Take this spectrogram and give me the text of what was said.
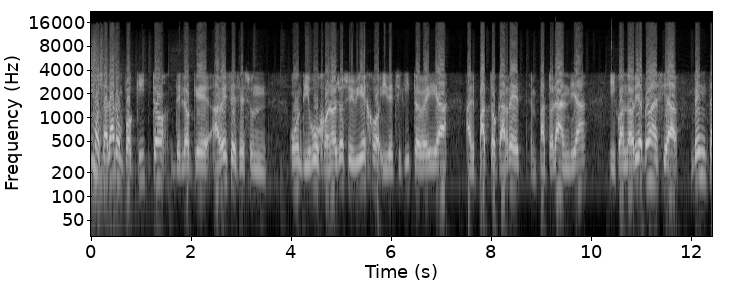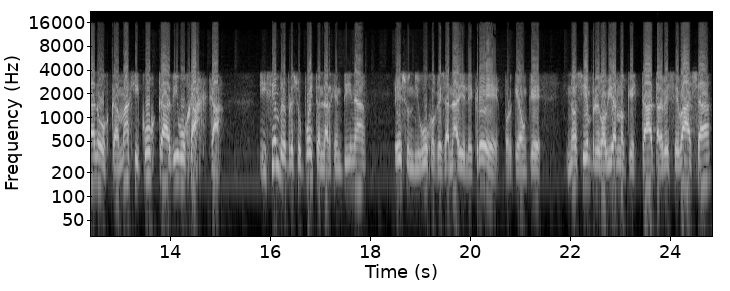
vamos a hablar un poquito de lo que a veces es un, un dibujo, ¿no? Yo soy viejo y de chiquito veía al Pato Carret en Patolandia y cuando abría el programa decía Ventanusca, Magicusca, Dibujasca. Y siempre el presupuesto en la Argentina es un dibujo que ya nadie le cree, porque aunque no siempre el gobierno que está tal vez se vaya,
